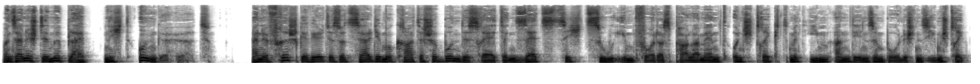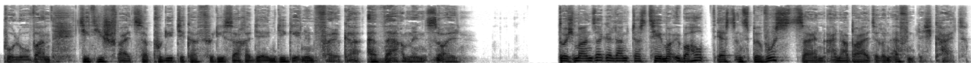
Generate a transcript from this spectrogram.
Und seine Stimme bleibt nicht ungehört. Eine frisch gewählte sozialdemokratische Bundesrätin setzt sich zu ihm vor das Parlament und strickt mit ihm an den symbolischen sieben Strickpullovern, die die Schweizer Politiker für die Sache der indigenen Völker erwärmen sollen. Durch Mansa gelangt das Thema überhaupt erst ins Bewusstsein einer breiteren Öffentlichkeit.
